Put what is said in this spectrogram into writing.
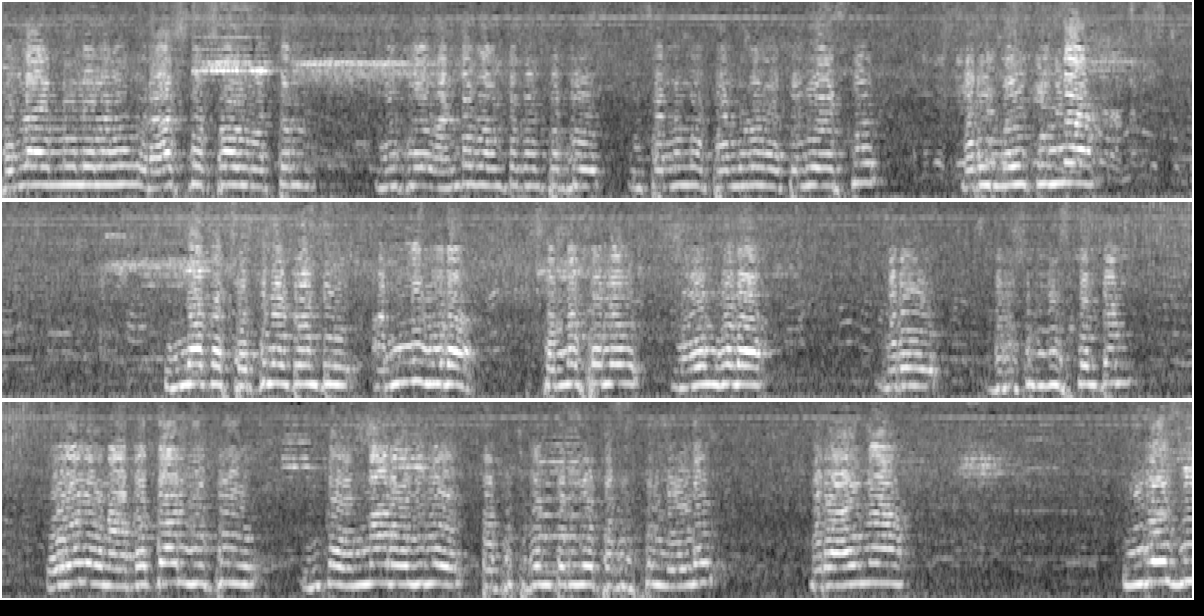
జిల్లా ఎమ్మెల్యేలను రాష్ట్ర స్థాయి మొత్తం మీకు అండగా ఉంటుందని చెప్పి ఈ సందర్భంగా సందర్భంగా తెలియజేస్తూ మరి మీకున్న ఇందాక చెప్పినటువంటి అన్ని కూడా సమస్యలు మేము కూడా మరి దృష్టికి తీసుకెళ్తాం. ఏదో నా అబద్ధాలు చెప్పి ఇంకా ఎన్నో రోజులు తప్పించుకొని తిరిగే పరిస్థితులు లేడు మరి ఆయన ఈరోజు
